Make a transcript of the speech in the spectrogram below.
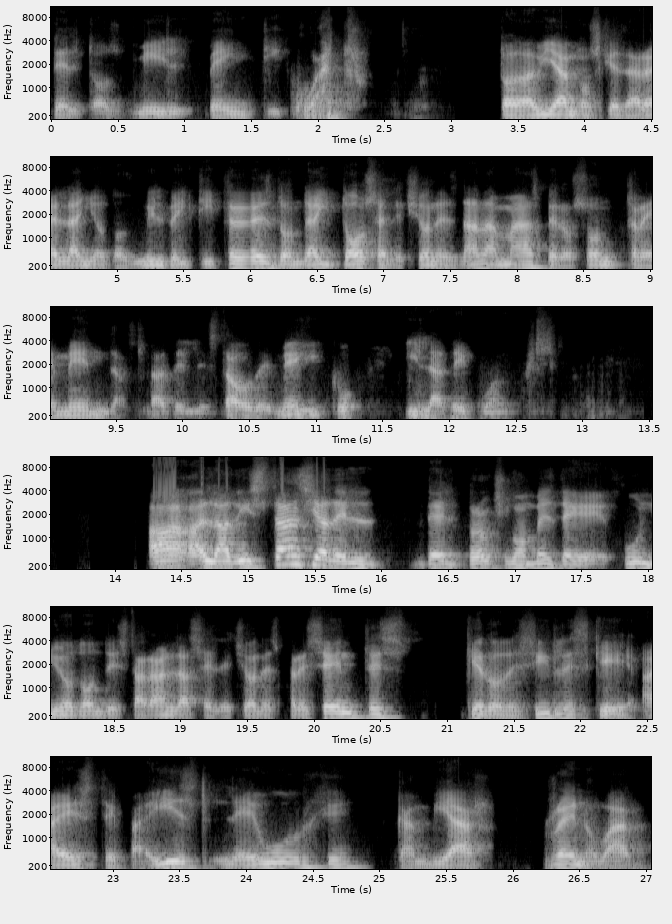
del 2024. Todavía nos quedará el año 2023, donde hay dos elecciones nada más, pero son tremendas, la del Estado de México y la de Coahuila. A la distancia del, del próximo mes de junio, donde estarán las elecciones presentes, quiero decirles que a este país le urge cambiar, renovar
